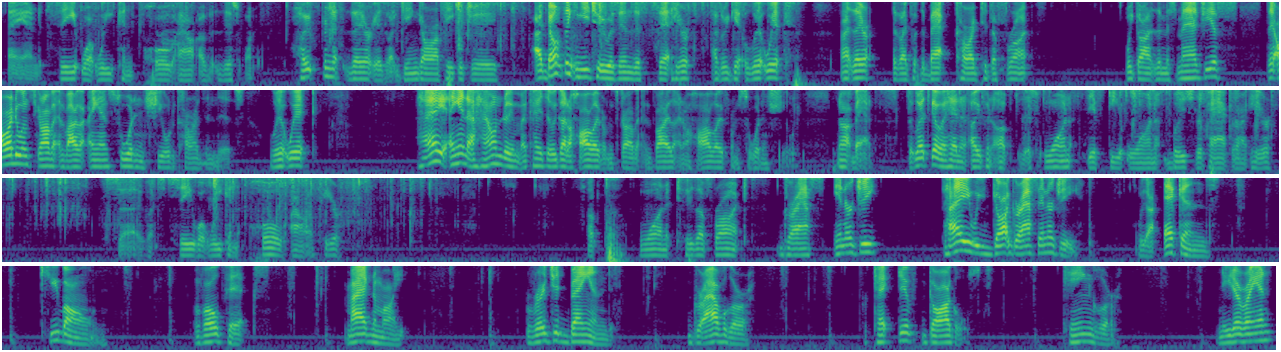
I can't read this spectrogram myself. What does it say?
and see what we can pull out of this one. Hoping that there is like Gengar, Pikachu. I don't think Mewtwo is in this set here as we get Litwick right there as I put the back card to the front. We got the Mismagius. They are doing Scarlet and Violet and Sword and Shield cards in this. Litwick, Hey, and a Houndoom. Okay, so we got a holo from Scarlet and Violet and a holo from Sword and Shield. Not bad. So let's go ahead and open up this 151 booster pack right here. So let's see what we can pull out of here. Up one to the front. Grass Energy. Hey, we got Grass Energy. We got Ekans. Cubone, Vulpix, Magnemite, Rigid Band, Graveler, Protective Goggles, Kingler, Nidoran,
